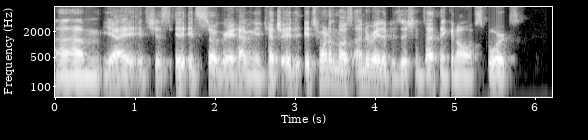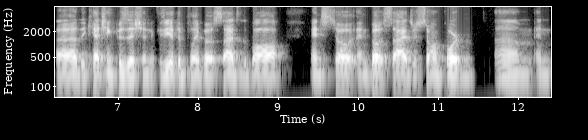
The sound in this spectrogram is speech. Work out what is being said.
Um, yeah it, it's just it, it's so great having a catcher. It's one of the most underrated positions i think in all of sports uh, the catching position because you have to play both sides of the ball and so and both sides are so important. Um, and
